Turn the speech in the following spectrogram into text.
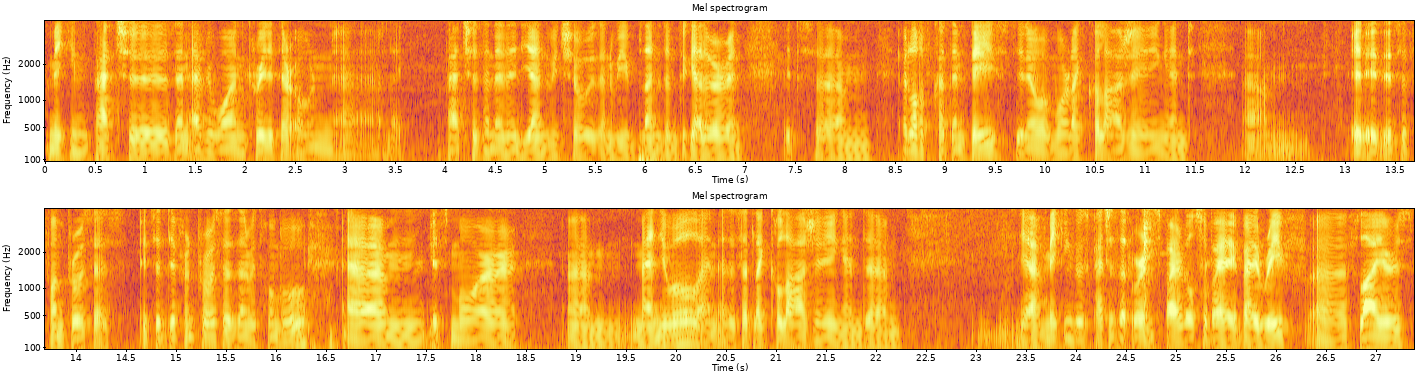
making patches, and everyone created their own uh, like patches, and then in the end we chose and we blended them together, and it's um, a lot of cut and paste. You know, more like collaging and. Um, it, it, it's a fun process. It's a different process than with Rombaut. Um, it's more um, manual and as I said like collaging and um, yeah making those patches that were inspired also by by rave uh, flyers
